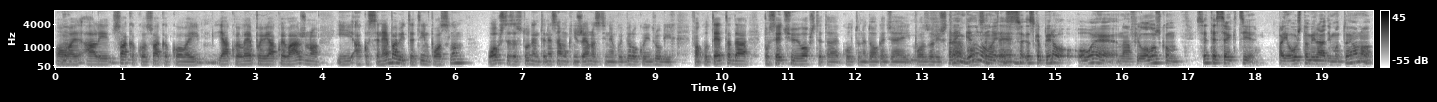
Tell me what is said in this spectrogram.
ovaj, ali svakako, svakako, ovaj, jako je lepo i jako je važno i ako se ne bavite tim poslom, uopšte za studente, ne samo književnosti, nego i bilo kojih drugih fakulteta, da posećuju uopšte te kulturne događaje i pozorišta, Pa ne, generalno, ja sam skapirao, ovo je na filološkom, sve te sekcije, pa i ovo što mi radimo, to je ono,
